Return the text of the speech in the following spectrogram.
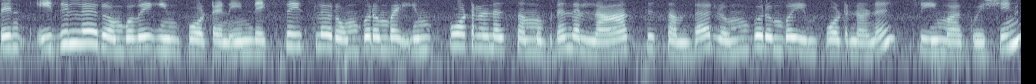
then இதில் ரொம்பவே இம்பார்ட்டன்ட் இந்த எக்ஸசைஸில் ரொம்ப ரொம்ப இம்பார்ட்டண்டான சம் அப்படின்னா இந்த லாஸ்ட் சம் தான் ரொம்ப ரொம்ப இம்பார்ட்டண்டான three mark question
